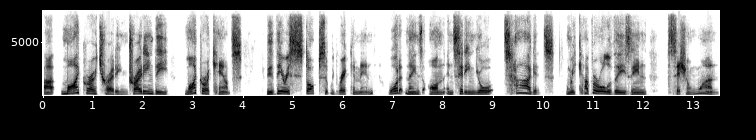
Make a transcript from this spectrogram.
Uh, micro trading, trading the micro accounts, the various stops that we'd recommend, what it means on and setting your targets. And we cover all of these in session one,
